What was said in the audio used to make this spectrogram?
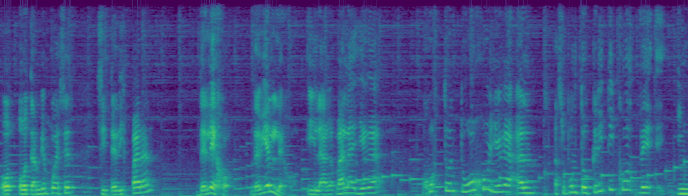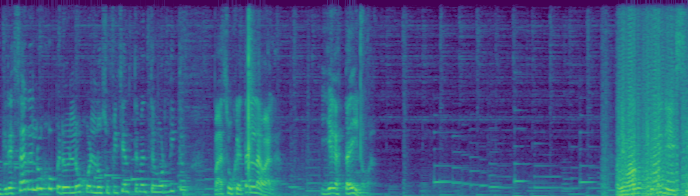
O, o también puede ser si te disparan de lejos, de bien lejos, y la bala llega justo en tu ojo, llega al, a su punto crítico de ingresar al ojo, pero el ojo es lo suficientemente gordito para sujetar la bala. Y llega hasta ahí nomás. Oye, Mauro, ¿qué si,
